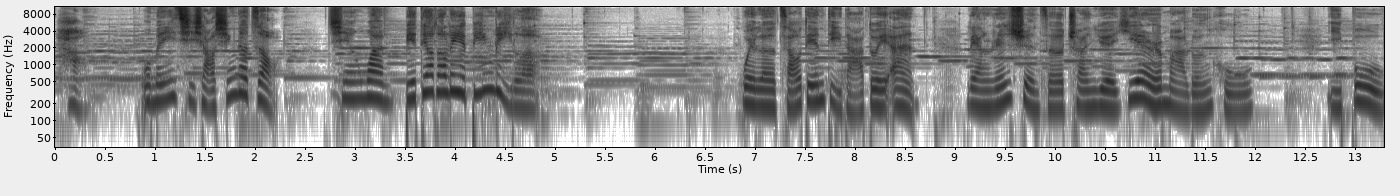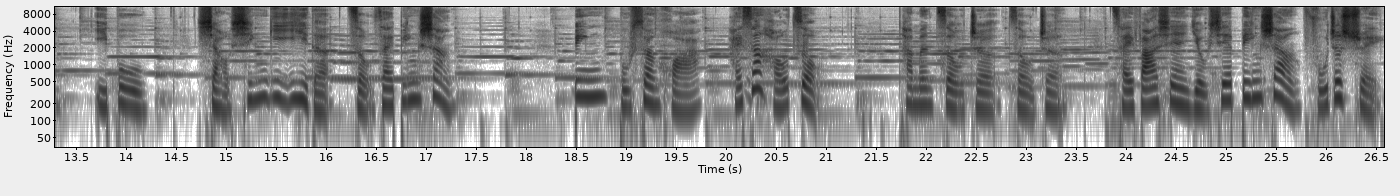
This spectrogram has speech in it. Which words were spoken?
好，我们一起小心的走，千万别掉到裂冰里了。为了早点抵达对岸，两人选择穿越耶尔马伦湖，一步一步，小心翼翼的走在冰上。冰不算滑，还算好走。他们走着走着，才发现有些冰上浮着水，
